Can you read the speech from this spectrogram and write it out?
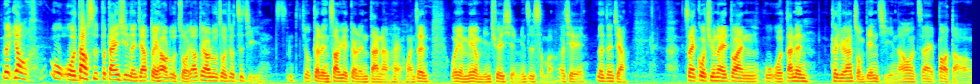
那要我我倒是不担心人家对号入座，要对号入座就自己就个人造业个人担了，嗨，反正我也没有明确写名字什么，而且认真讲，在过去那一段，我我担任科学刊总编辑，然后在报道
